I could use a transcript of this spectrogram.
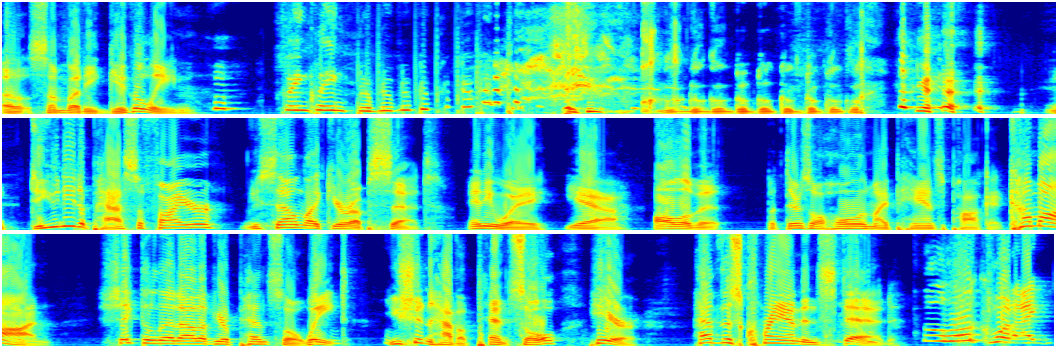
uh, somebody giggling. clink, clink. Bloop, bloop, bloop, bloop, bloop, bloop. Do you need a pacifier? You sound like you're upset. Anyway, yeah, all of it. But there's a hole in my pants pocket. Come on! Shake the lead out of your pencil. Wait, you shouldn't have a pencil. Here, have this crayon instead. Look what I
